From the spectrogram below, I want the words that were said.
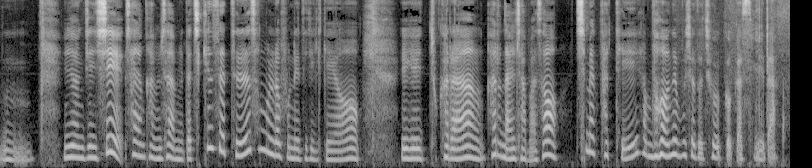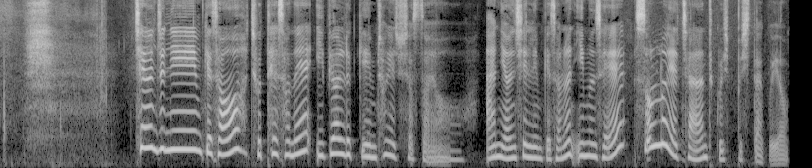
음. 윤영진 씨 사연 감사합니다. 치킨 세트 선물로 보내드릴게요. 이게 조카랑 하루 날 잡아서 치맥 파티 한번 해보셔도 좋을 것 같습니다. 최은주님께서 조태선의 이별 느낌 청해 주셨어요. 안연실님께서는 이문세의 솔로 예찬 듣고 싶으시다고요.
